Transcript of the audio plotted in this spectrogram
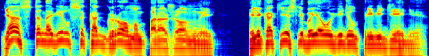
Я остановился как громом пораженный, или как если бы я увидел привидение.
